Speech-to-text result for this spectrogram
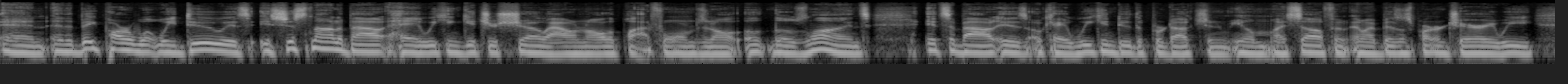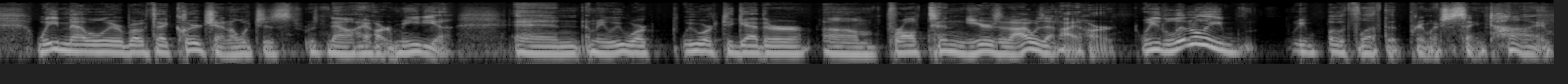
and and the big part of what we do is it's just not about hey we can get your show out on all the platforms and all those lines. It's about is okay we can do the production. You know myself and, and my business partner Jerry we we met when we were both at Clear Channel, which is now iHeartMedia, and I mean we worked we worked together um, for all 10 years that I was at iHeart. We literally, we both left at pretty much the same time.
